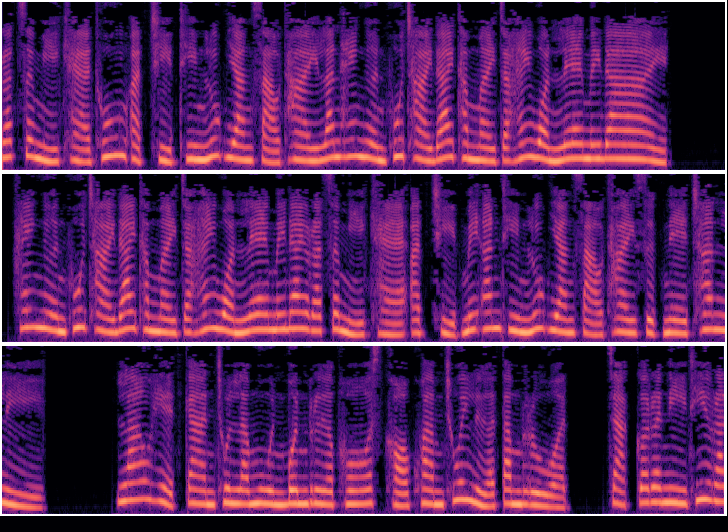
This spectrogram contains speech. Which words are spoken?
รัศมีแขทุ่มอัดฉีดทีมลูกยางสาวไทยลั่นให้เงินผู้ชายได้ทำไมจะให้วอนเล่ไม่ได้ ให้เงินผู้ชายได้ทำไมจะให้วอนเล่ไม่ได้รัศมีแขอัดฉีดไม่อั้นทีมลูกยางสาวไทยศึกเนชั่นลีกเล่าเหตุการณ์ชุนลมุนบนเรือโพสต์ขอความช่วยเหลือตำรวจ จากกรณีที่รั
